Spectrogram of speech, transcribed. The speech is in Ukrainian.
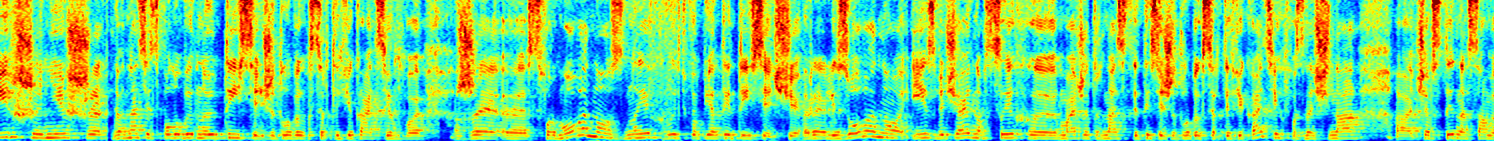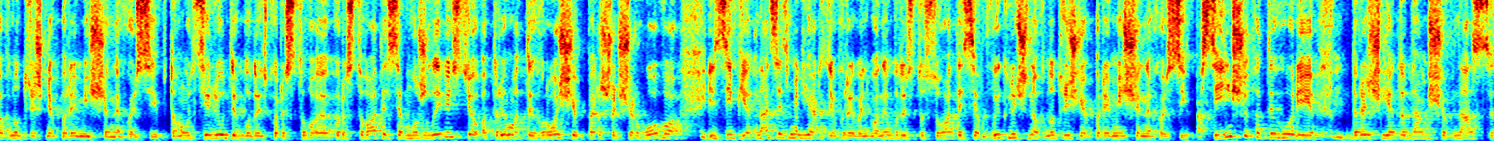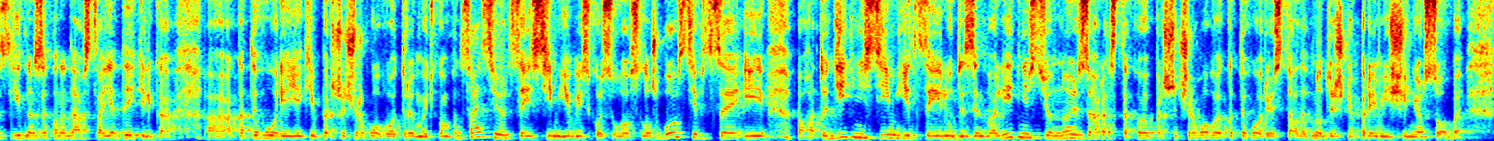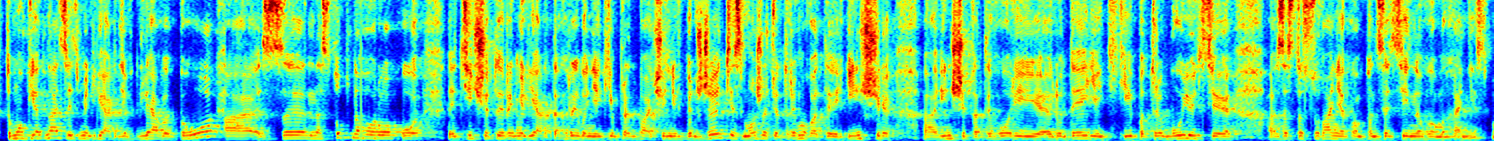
Більше ніж 12,5 тисяч житлових сертифікатів вже е, сформовано. З них близько 5 тисяч реалізовано. І звичайно, в цих е, майже 13 тисяч житлових сертифікатів значна частина саме внутрішньо переміщених осіб. Тому ці люди будуть користува- користуватися можливістю отримати гроші першочергово. І ці 15 мільярдів гривень вони будуть стосуватися виключно внутрішньо переміщених осіб. Всі інші категорії, до речі, я додам, що в нас згідно законодавства є декілька категорій, які першочергово отримують компенсацію. Це і сім'ї військовослужбовців, це і багатодітні сім'ї, це і люди з інвалідністю. Ну і зараз такою першочерговою категорією стали внутрішньо переміщені особи. Тому 15 мільярдів для ВПО. А з наступного року ті 4 мільярда гривень, які передбачені в бюджеті, зможуть отримувати інші, інші категорії людей, які потребують застосування компенсаційного механізму.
